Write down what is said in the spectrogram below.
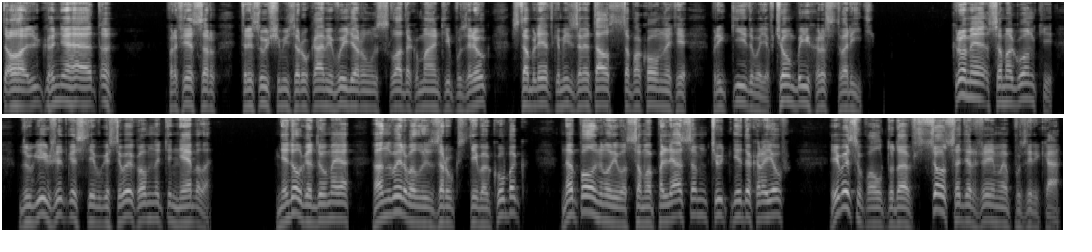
«Только не это!» Профессор трясущимися руками выдернул из складок мантии пузырек с таблетками и заметался по комнате, прикидывая, в чем бы их растворить. Кроме самогонки, других жидкостей в гостевой комнате не было. Недолго думая, он вырвал из рук Стива кубок, наполнил его самоплясом чуть не до краев и высыпал туда все содержимое пузырька.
